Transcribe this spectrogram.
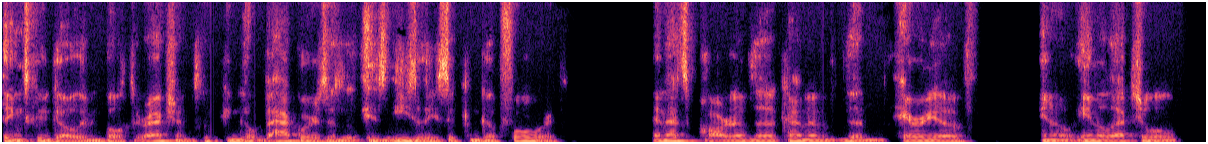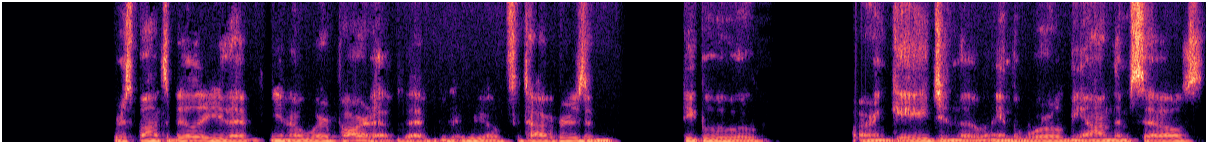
things can go in both directions. It can go backwards as, as easily as it can go forward. And that's part of the kind of the area of, you know, intellectual responsibility that you know we're part of that you know photographers and people who are engaged in the in the world beyond themselves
